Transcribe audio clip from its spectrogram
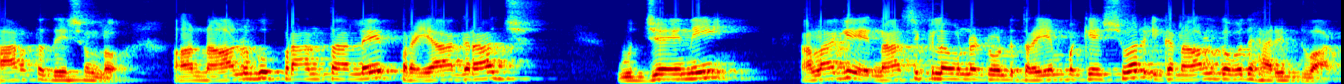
భారతదేశంలో. ఆ నాలుగు ప్రాంతాలే ప్రయాగ్రాజ్ ఉజ్జయిని అలాగే నాసిక్లో ఉన్నటువంటి త్రయంబకేశ్వర్ ఇక నాలుగవది హరిద్వార్.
